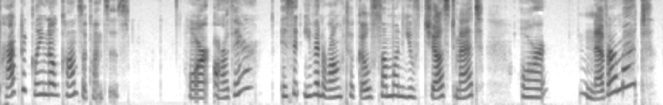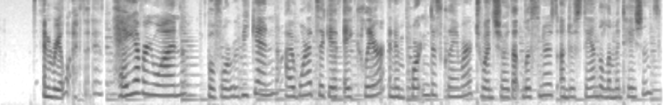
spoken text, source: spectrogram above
practically no consequences. Or are there? Is it even wrong to ghost someone you've just met or never met? In real life, that is. Hey everyone! Before we begin, I wanted to give a clear and important disclaimer to ensure that listeners understand the limitations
